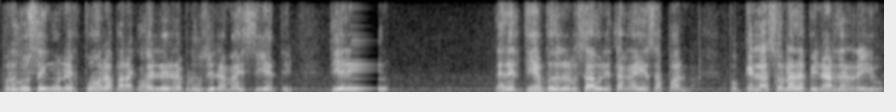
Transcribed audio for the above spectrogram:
producen una espora para cogerle y reproducir a más siete. Tienen, desde el tiempo de los dinosaurios están ahí esas palmas, porque la zona de Pinar del Río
